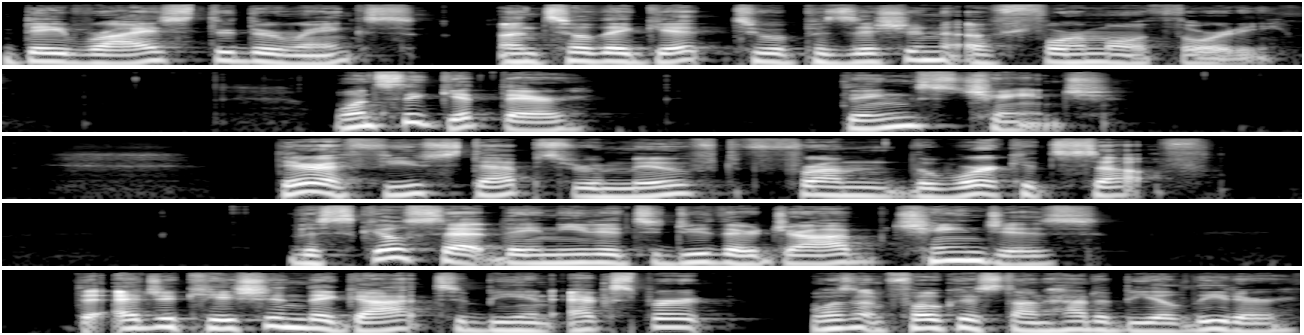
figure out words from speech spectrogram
They rise through the ranks until they get to a position of formal authority. Once they get there, things change. They're a few steps removed from the work itself. The skill set they needed to do their job changes. The education they got to be an expert wasn't focused on how to be a leader,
